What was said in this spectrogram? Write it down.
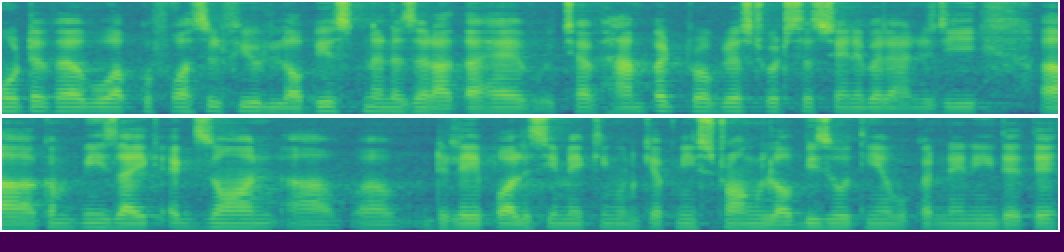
मोटिव है वो आपको फॉसिल फ्यूल लॉबिस्ट में नज़र आता है which have hampered progress toward sustainable energy companies like Exxon delay policy making उनकी अपनी स्ट्रॉन्ग लॉबीज़ होती हैं वो करने नहीं देते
